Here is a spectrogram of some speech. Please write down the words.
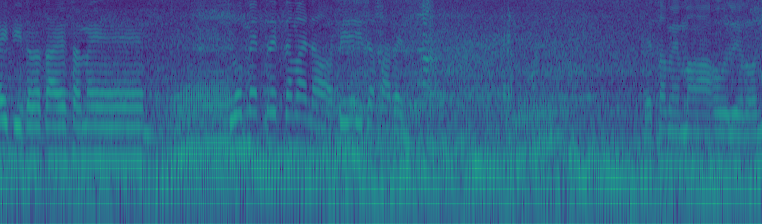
Katambay, dito na tayo sa may Lumetrit naman oh, pinita pa rin. Ito may mga holy ron.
